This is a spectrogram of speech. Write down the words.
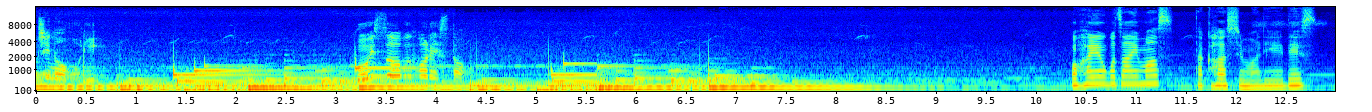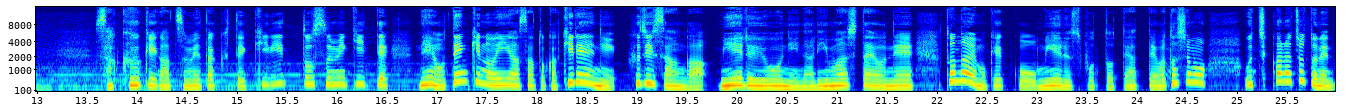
命の森。 Voice of Forest。おはようございます。高橋真理恵です。さあ空気が冷たくてキリッと澄み切ってねお天気のいい朝とか綺麗に富士山が見えるようになりましたよね。都内も結構見えるスポットってあって私もうちからちょっとね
